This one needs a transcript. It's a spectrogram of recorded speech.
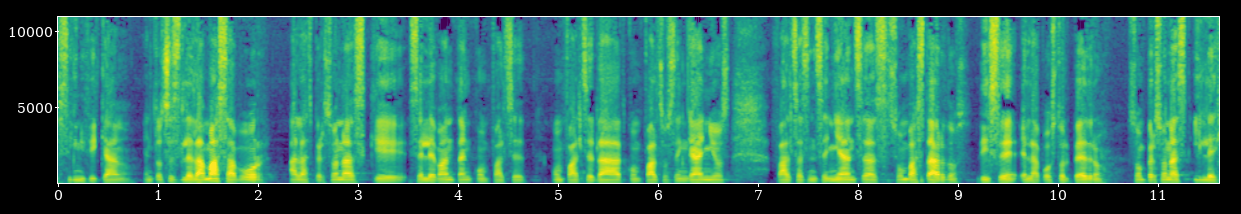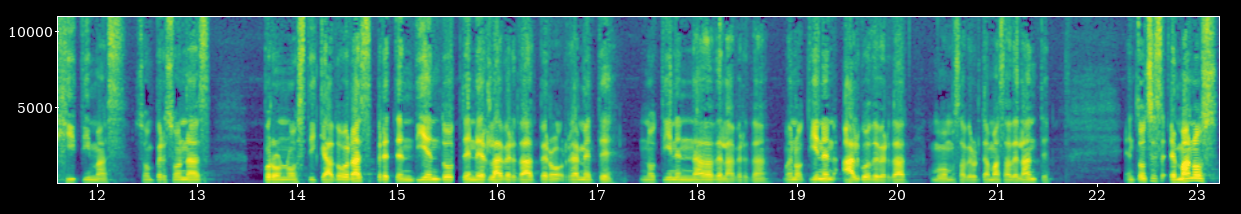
significado. Entonces le da más sabor a las personas que se levantan con, falsedad, con falsos engaños, falsas enseñanzas. Son bastardos, dice el apóstol Pedro. Son personas ilegítimas, son personas pronosticadoras pretendiendo tener la verdad, pero realmente no tienen nada de la verdad. Bueno, tienen algo de verdad, como vamos a ver más adelante. Entonces, hermanos,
